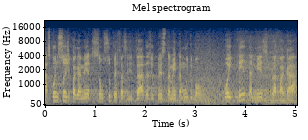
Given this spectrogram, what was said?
as condições de pagamento são super facilitadas e o preço também está muito bom. 80 meses para pagar,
